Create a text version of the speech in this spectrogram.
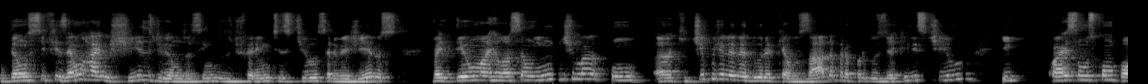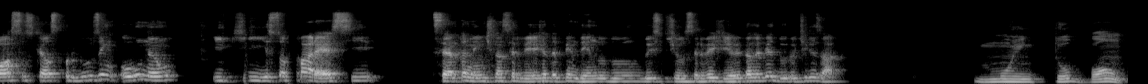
Então, se fizer um raio-x, digamos assim, dos diferentes estilos cervejeiros, vai ter uma relação íntima com uh, que tipo de levedura que é usada para produzir aquele estilo e quais são os compostos que elas produzem ou não, e que isso aparece certamente na cerveja, dependendo do, do estilo cervejeiro e da levedura utilizada. Muito bom.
